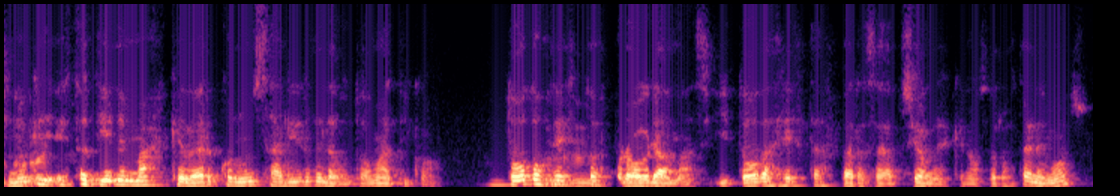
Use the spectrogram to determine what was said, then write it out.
sino que esto tiene más que ver con un salir del automático. Todos estos programas y todas estas percepciones que nosotros tenemos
